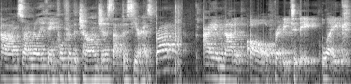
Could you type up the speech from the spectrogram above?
Um, so I'm really thankful for the challenges that this year has brought. I am not at all ready to date. Like,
